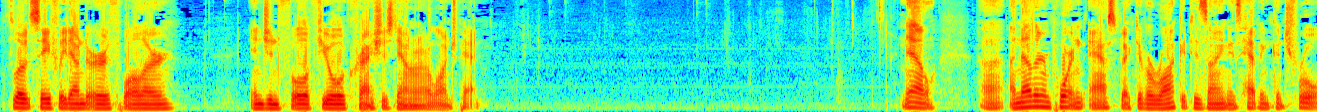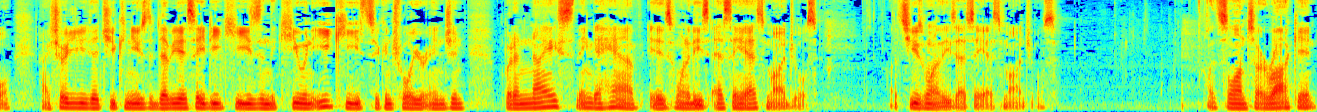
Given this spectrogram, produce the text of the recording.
float safely down to Earth while our engine full of fuel crashes down on our launch pad. Now, Uh, another important aspect of a rocket design is having control. I showed you that you can use the WSAD keys and the Q and E keys to control your engine, but a nice thing to have is one of these SAS modules. Let's use one of these SAS modules. Let's launch our rocket,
